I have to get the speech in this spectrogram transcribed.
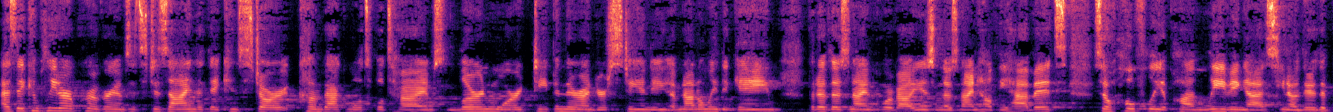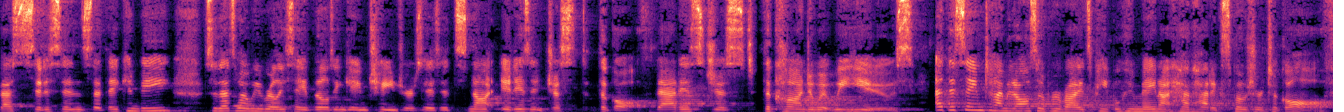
as they complete our programs, it's designed that they can start, come back multiple times, learn more, deepen their understanding of not only the game, but of those nine core values and those nine healthy habits. So hopefully upon leaving us, you know, they're the best citizens that they can be. So that's why we really say building game changers is it's not, it isn't just the golf. That is just the conduit we use. At the same time, it also provides people who may not have had exposure to golf,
